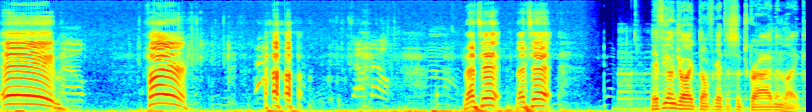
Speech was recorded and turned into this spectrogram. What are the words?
Aim! Fire! That's it. That's it. If you enjoyed, don't forget to subscribe and like.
